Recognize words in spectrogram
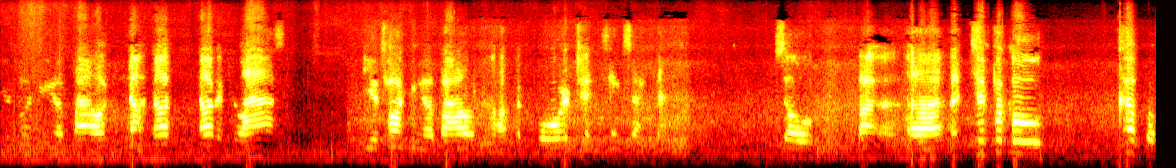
You're talking about not not not a glass. You're talking about uh, and things like that. So uh, uh, a typical cup of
